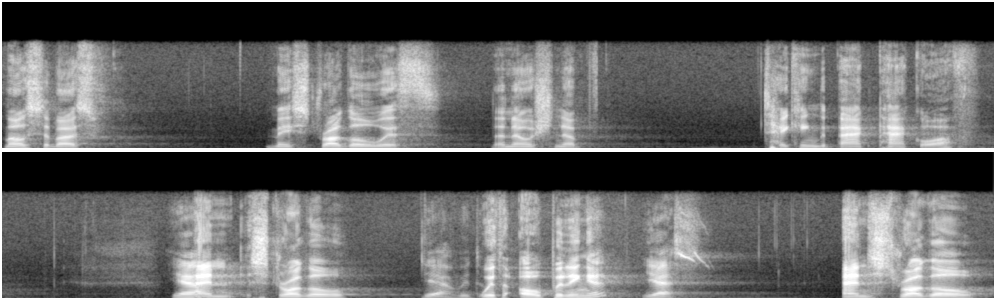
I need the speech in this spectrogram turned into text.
most of us may struggle with the notion of taking the backpack off Yeah. and struggle yeah, with opening it yes. and struggle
